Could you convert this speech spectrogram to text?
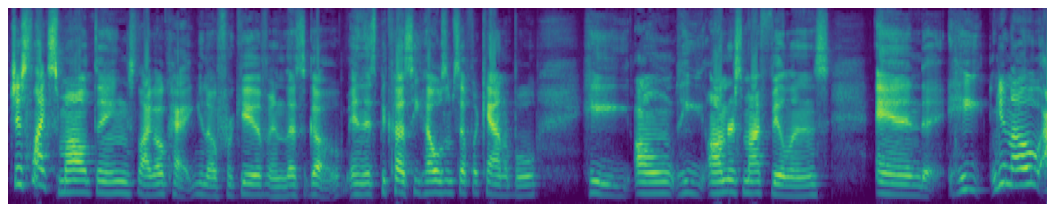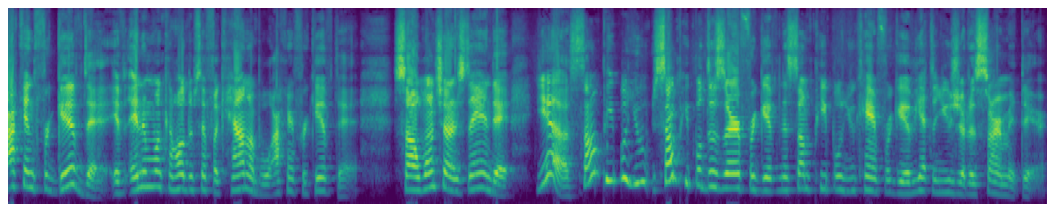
Just like small things like, okay, you know, forgive and let's go. And it's because he holds himself accountable. He own he honors my feelings and he you know i can forgive that. If anyone can hold themselves accountable i can forgive that. So i want you to understand that yeah some people you some people deserve forgiveness some people you can't forgive. You have to use your discernment there.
